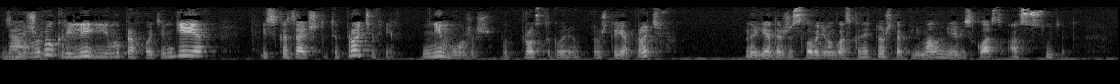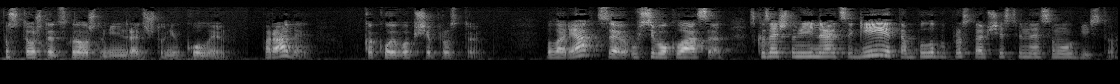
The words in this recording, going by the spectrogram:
Да, урок религии мы проходим геев, и сказать, что ты против них, не можешь. Вот просто говорю, потому что я против, но я даже слова не могла сказать, потому что я понимала, меня весь класс осудят. После того, что я сказала, что мне не нравится, что у них голые парады, какой вообще просто была реакция у всего класса. Сказать, что мне не нравятся геи, это было бы просто общественное самоубийство.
